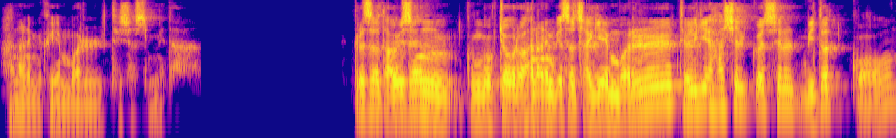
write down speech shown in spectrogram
하나님이 그의 머리를 드셨습니다. 그래서 다윗은 궁극적으로 하나님께서 자기의 머리를 들게 하실 것을 믿었고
